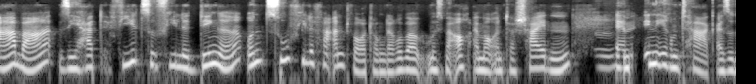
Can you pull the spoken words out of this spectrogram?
aber sie hat viel zu viele Dinge und zu viele Verantwortung. Darüber müssen wir auch einmal unterscheiden mhm. ähm, in ihrem Tag. Also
